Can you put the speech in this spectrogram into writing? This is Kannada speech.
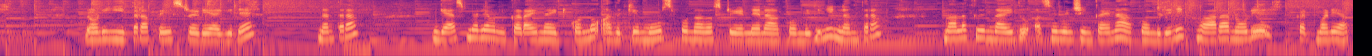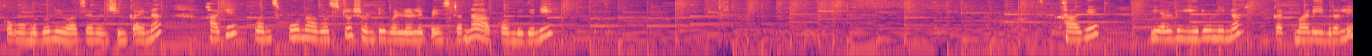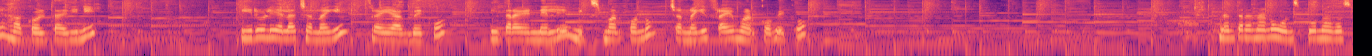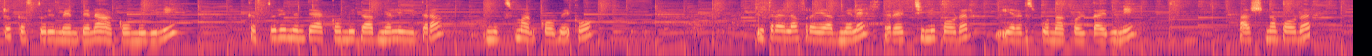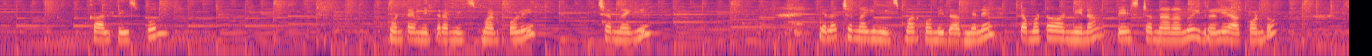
ನೋಡಿ, ಈ ಥರ ಪೇಸ್ಟ್ ರೆಡಿಯಾಗಿದೆ ನಂತರ ಗ್ಯಾಸ್ ಮೇಲೆ ಒಂದು ಕಡಾಯಿನ ಇಟ್ಕೊಂಡು ಅದಕ್ಕೆ ಮೂರು ಸ್ಪೂನ್ ಆಗೋಷ್ಟು ಎಣ್ಣೆನ ಹಾಕೊಂಡಿದ್ದೀನಿ. ನಂತರ ನಾಲ್ಕರಿಂದ ಐದು ಹಸಿಮೆಣ್ಸಿನ್ಕಾಯಿನ ಹಾಕ್ಕೊಂಡಿದ್ದೀನಿ ಖಾರ ನೋಡಿ ಕಟ್ ಮಾಡಿ ಹಾಕ್ಕೋಬಹುದು ನೀವು ಹಸಿಮೆಣ್ಸಿನ್ಕಾಯಿನ. ಹಾಗೆ ಒಂದು ಸ್ಪೂನ್ ಆಗೋಷ್ಟು ಶುಂಠಿ ಬೆಳ್ಳುಳ್ಳಿ ಪೇಸ್ಟನ್ನು ಹಾಕ್ಕೊಂಡಿದ್ದೀನಿ ಹಾಗೆ ಎರಡು ಈರುಳ್ಳಿನ ಕಟ್ ಮಾಡಿ ಇದರಲ್ಲಿ ಹಾಕೊಳ್ತಾ ಇದ್ದೀನಿ. ಈರುಳ್ಳಿ ಎಲ್ಲ ಚೆನ್ನಾಗಿ ಫ್ರೈ ಆಗಬೇಕು. ಈ ಥರ ಎಣ್ಣೆಯಲ್ಲಿ ಮಿಕ್ಸ್ ಮಾಡಿಕೊಂಡು ಚೆನ್ನಾಗಿ ಫ್ರೈ ಮಾಡ್ಕೋಬೇಕು. ನಂತರ ನಾನು ಒಂದು ಸ್ಪೂನ್ ಆಗೋಷ್ಟು ಕಸ್ತೂರಿ ಮೆಂತ್ಯನ ಹಾಕ್ಕೊಂಡಿದ್ದೀನಿ. ಕಸ್ತೂರಿ ಮೆಂತ್ಯ ಹಾಕ್ಕೊಂಡಿದ್ದಾದಮೇಲೆ ಈ ಥರ ಮಿಕ್ಸ್ ಮಾಡ್ಕೋಬೇಕು. ಈ ಥರ ಎಲ್ಲ ಫ್ರೈ ಆದಮೇಲೆ ರೆಡ್ ಚಿಲ್ಲಿ ಪೌಡರ್ ಎರಡು ಸ್ಪೂನ್ ಹಾಕ್ಕೊಳ್ತಾ ಇದ್ದೀನಿ. ಅರಿಶಿನ ಪೌಡರ್ ಕಾಲು ಟೀ ಸ್ಪೂನ್ ಒನ್ ಟೈಮ್ ಈ ಥರ ಮಿಕ್ಸ್ ಮಾಡ್ಕೊಳ್ಳಿ. ಚೆನ್ನಾಗಿ. ಎಲ್ಲ ಚೆನ್ನಾಗಿ ಮಿಕ್ಸ್ ಮಾಡ್ಕೊಂಡಿದ್ದಾದಮೇಲೆ ಟೊಮೊಟೊ ಹಣ್ಣಿನ ಪೇಸ್ಟನ್ನು ನಾನು ಇದರಲ್ಲಿ ಹಾಕ್ಕೊಂಡು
